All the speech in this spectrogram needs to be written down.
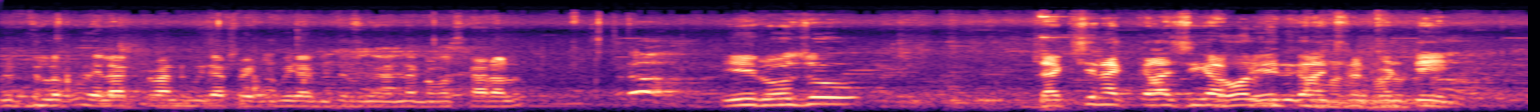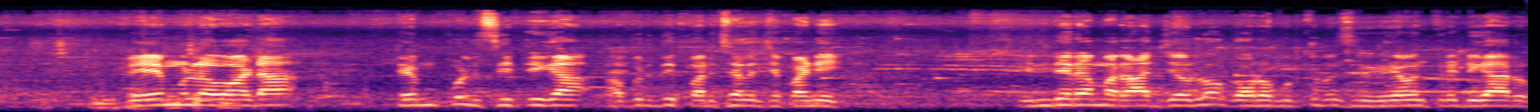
మిత్రులకు ఎలక్ట్రానిక్ మీడియా ప్రింట్ మీడియా మిత్రులకు అందరూ నమస్కారాలు. ఈరోజు దక్షిణ కాశీగా పేరుగాంచినటువంటి వేములవాడ టెంపుల్ సిటీగా అభివృద్ధి పరిచాలని పని ఇందిరమ్మ రాజ్యంలో గౌరవ ముఖ్యమంత్రి రేవంత్ రెడ్డి గారు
